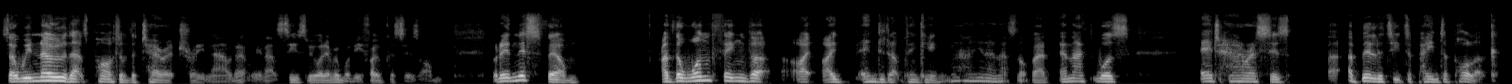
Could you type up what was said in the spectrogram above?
So we know that's part of the territory now, don't we? That seems to be what everybody focuses on. But in this film, uh, the one thing that I, I ended up thinking, well, you know, that's not bad, and that was Ed Harris's uh, ability to paint a Pollock.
